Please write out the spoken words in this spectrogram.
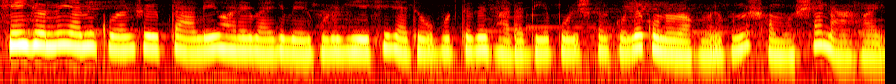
সেই জন্যই আমি কোরআন শরীফটা আগেই ঘরের বাইরে বের করে দিয়েছি যাতে ওপর থেকে ঝাড়া দিয়ে পরিষ্কার করলে কোনো রকমের কোনো সমস্যা না হয়।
